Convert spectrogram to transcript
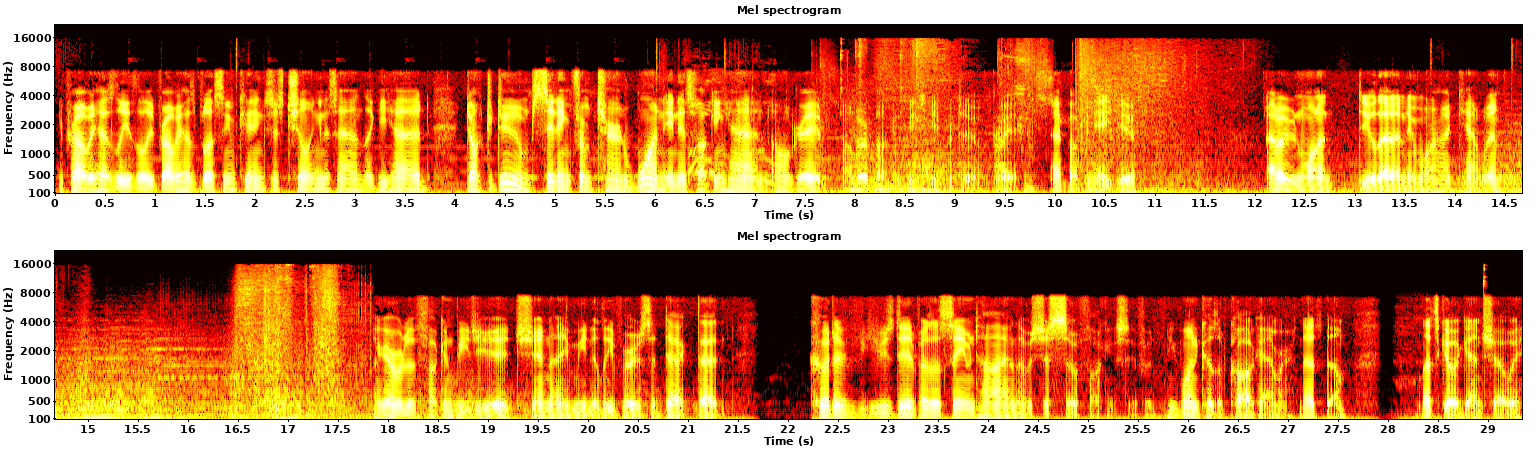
He probably has lethal. He probably has Blessing of Kings just chilling in his hand, like he had Doctor Boom sitting from turn one in his fucking hand. Oh great, Aldor fucking Peacekeeper too. Great. I fucking hate you. I don't even want to deal that anymore. I can't win. I got rid of fucking BGH and I immediately versed a deck that could have used it, but at the same time, that was just so fucking stupid. He won because of Coghammer. That's dumb. Let's go again, shall we?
